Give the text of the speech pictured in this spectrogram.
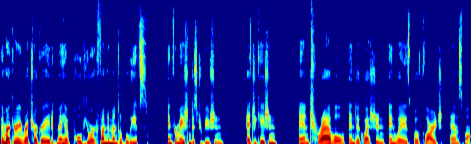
The Mercury retrograde may have pulled your fundamental beliefs, information distribution, education, and travel into question in ways both large and small.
